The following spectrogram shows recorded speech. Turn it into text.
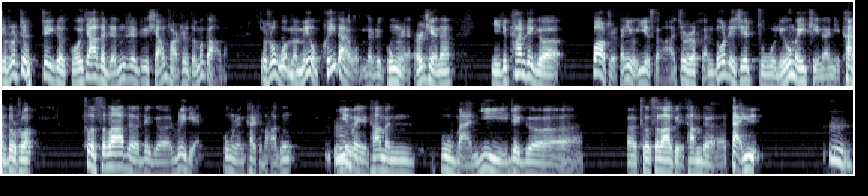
就说这这个国家的人的这个想法是怎么搞的？就说我们没有亏待我们的这工人，而且呢，你就看这个报纸很有意思啊，就是很多这些主流媒体呢，你看都是说，特斯拉的这个瑞典工人开始罢工，因为他们不满意这个呃特斯拉对他们的待遇。嗯，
